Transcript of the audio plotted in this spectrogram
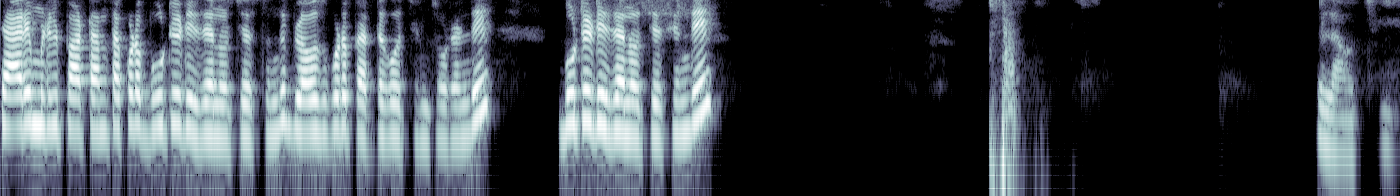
శారీ మిడిల్ పార్ట్ అంతా కూడా బూటీ డిజైన్ వచ్చేస్తుంది. బ్లౌజ్ కూడా పెద్దగా వచ్చింది చూడండి. బూటీ డిజైన్ వచ్చేసింది. ఇలా వచ్చింది.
